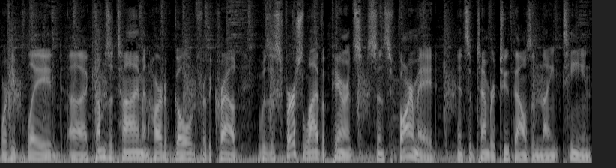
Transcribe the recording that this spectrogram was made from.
where he played uh, Comes a Time and Heart of Gold for the crowd. It was his first live appearance since Farm Aid in September 2019.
